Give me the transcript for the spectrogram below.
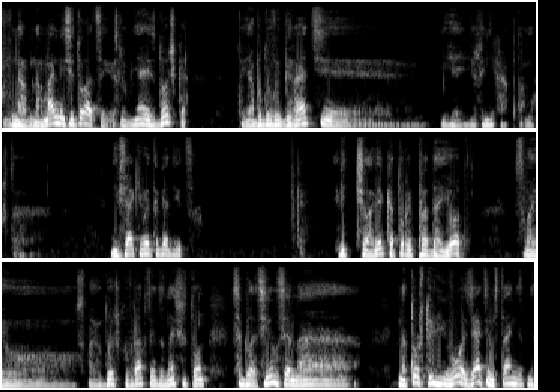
в нормальной ситуации, если у меня есть дочка – то я буду выбирать ей э, жениха, потому что не всякий в это годится. Ведь человек, который продает свою, свою дочку в рабство, это значит, что он согласился на, на то, что его зятем станет не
